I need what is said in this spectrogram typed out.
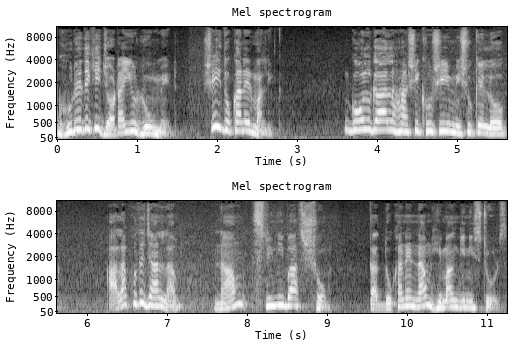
ঘুরে দেখি জটায়ুর রুমমেট সেই দোকানের মালিক। গোলগাল হাসি খুশি মিশুকে লোক। আলাপ হতে জানলাম নাম শ্রীনিবাস সোম। তার দোকানের নাম হেমাঙ্গিনী স্টোর্স।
